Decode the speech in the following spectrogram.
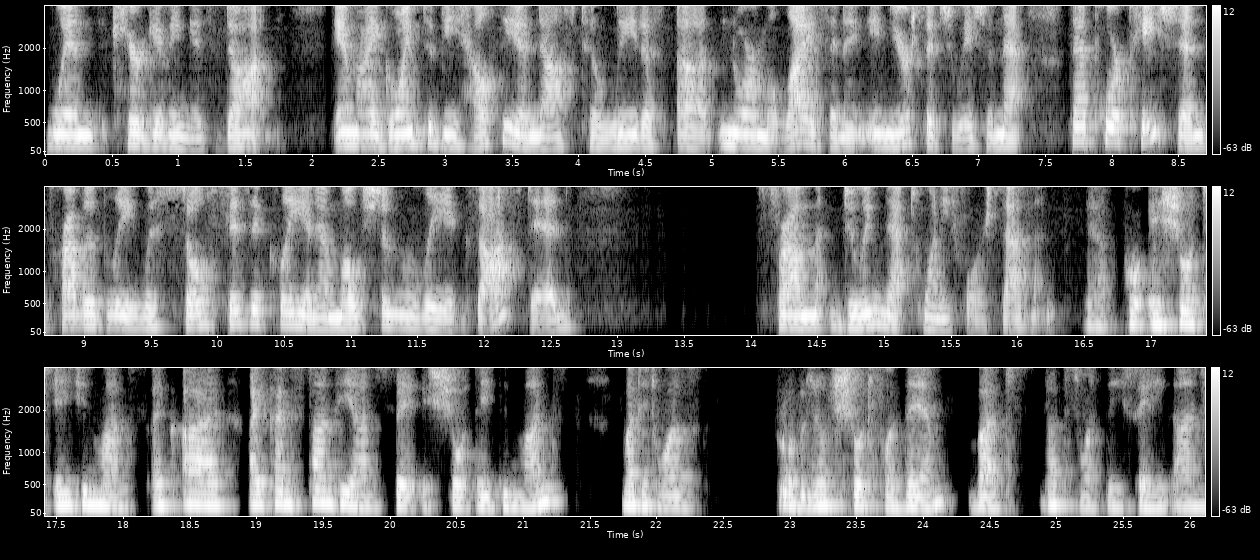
when caregiving is done am I going to be healthy enough to lead a, a normal life? And in, in, your situation, that that poor patient probably was so physically and emotionally exhausted from doing that 24 7 yeah for a short 18 months. Like i i can stand here and say a short 18 months but it was probably not short for them but that's what they said. And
